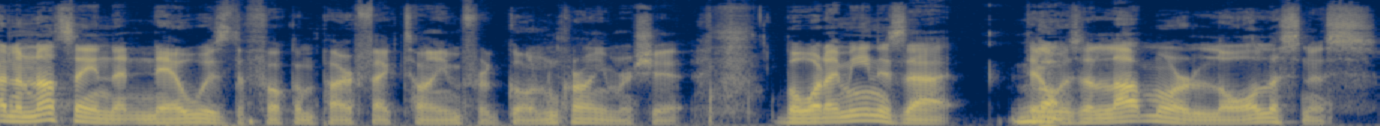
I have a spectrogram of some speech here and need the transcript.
and I'm not saying that now is the fucking perfect time for gun crime or shit, but what I mean is that there No. was a lot more lawlessness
